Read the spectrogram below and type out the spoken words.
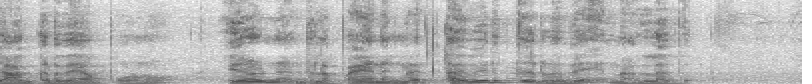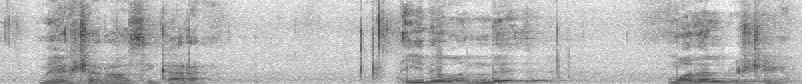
ஜாக்கிரதையாக போகணும். இரவு நேரத்தில் பயணங்களை தவிர்த்துறதே நல்லது. மேஷ ராசிக்காரங்க இது வந்து முதல் விஷயம்.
